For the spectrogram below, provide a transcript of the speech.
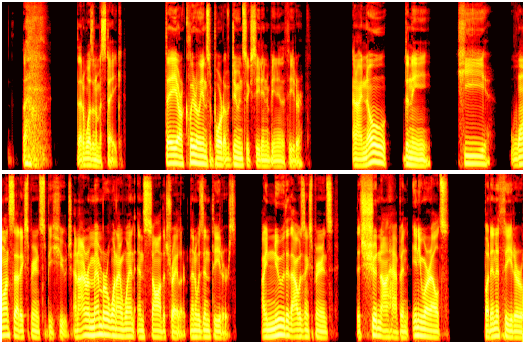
that wasn't a mistake. They are clearly in support of Dune succeeding and being in the theater. And I know Denis, he wants that experience to be huge. And I remember when I went and saw the trailer and it was in theaters, I knew that that was an experience that should not happen anywhere else but in a theater,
